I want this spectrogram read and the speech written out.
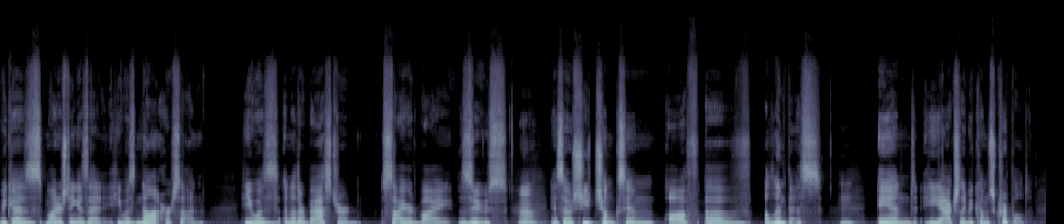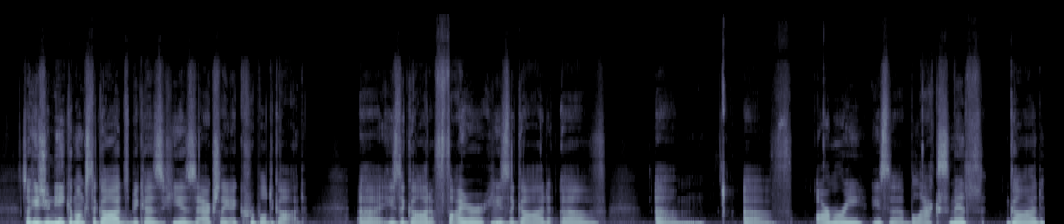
because my understanding is that he was not her son. He was another bastard sired by Zeus. Oh. And so she chunks him off of Olympus Hmm. and he actually becomes crippled. So he's unique amongst the gods because he is actually a crippled god. Uh, he's the god of fire. He's the god of um, of armory. He's the blacksmith god.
